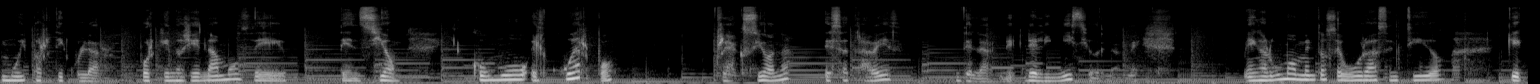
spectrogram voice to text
muy particular porque nos llenamos de tensión. Cómo el cuerpo reacciona es a través del inicio del acné. En algún momento seguro has sentido que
